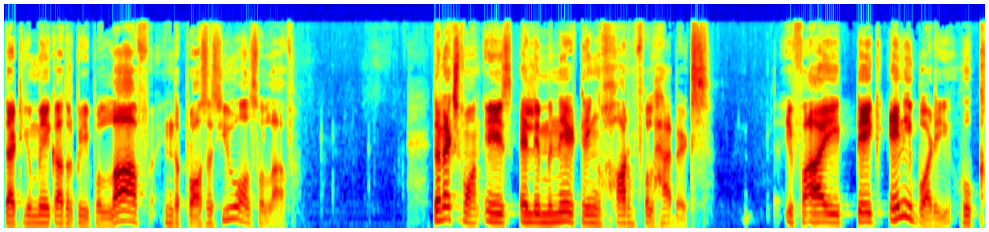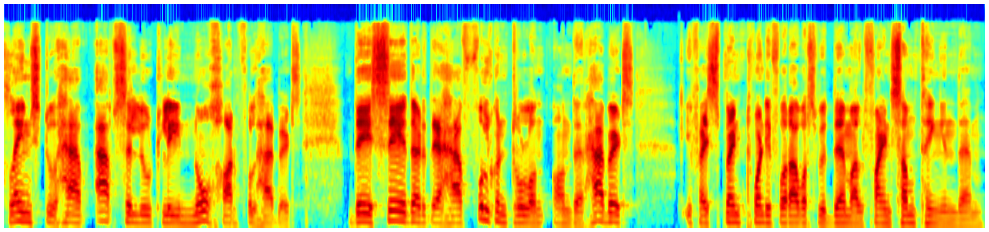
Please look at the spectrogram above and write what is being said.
that you make other people laugh. In the process, you also laugh. The next one is eliminating harmful habits. If I take anybody who claims to have absolutely no harmful habits, they say that they have full control on, on their habits. If I spend 24 hours with them, I'll find something in them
